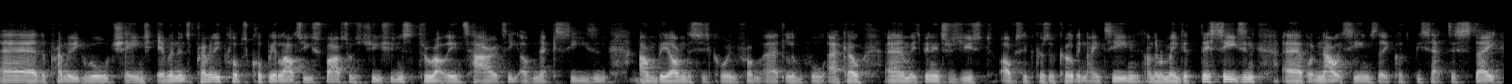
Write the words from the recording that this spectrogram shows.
Uh, the Premier League rule change imminent. Premier League clubs could be allowed to use five substitutions throughout the entirety of next season and beyond. This is coming from uh, Liverpool Echo. Um, it's been introduced obviously because of COVID 19 and the remainder this season, uh, but now it seems that it could be set to stay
